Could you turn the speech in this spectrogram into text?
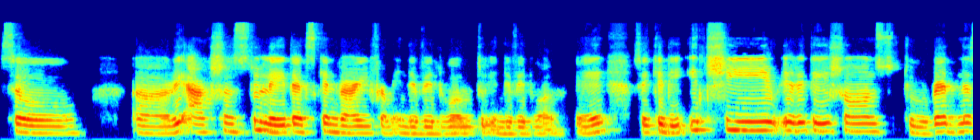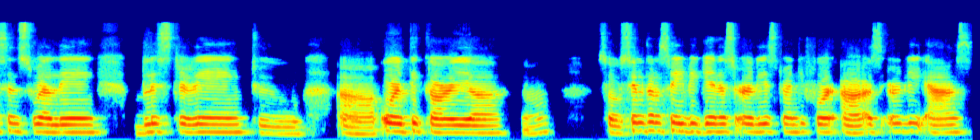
so uh, reactions to latex can vary from individual to individual. Okay, so it could be itchy irritations to redness and swelling, blistering to uh, urticaria. No? So symptoms may begin as early as 24, uh, as early as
